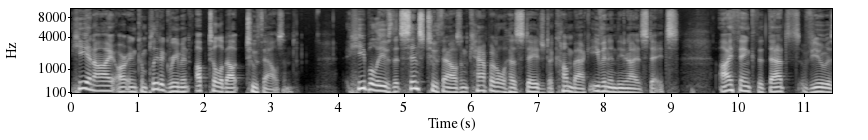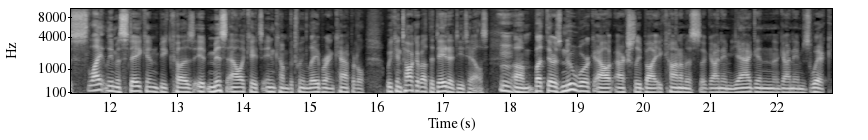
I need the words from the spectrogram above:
he and I are in complete agreement up till about 2000. He believes that since 2000, capital has staged a comeback even in the United States. I think that that view is slightly mistaken because it misallocates income between labor and capital. We can talk about the data details, mm. um, but there's new work out actually by economists, a guy named Yagan, a guy named Zwick,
